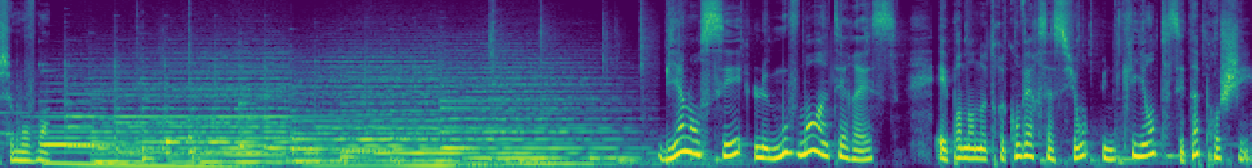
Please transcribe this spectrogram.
ce mouvement. Bien lancé, le mouvement intéresse. Et pendant notre conversation, une cliente s'est approchée.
